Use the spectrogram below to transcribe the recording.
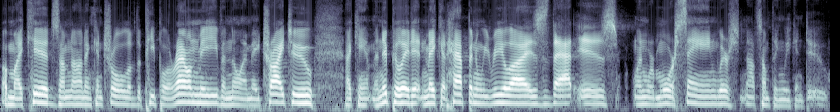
of my kids. I'm not in control of the people around me, even though I may try to. I can't manipulate it and make it happen. We realize that is, when we're more sane, we're not something we can do.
